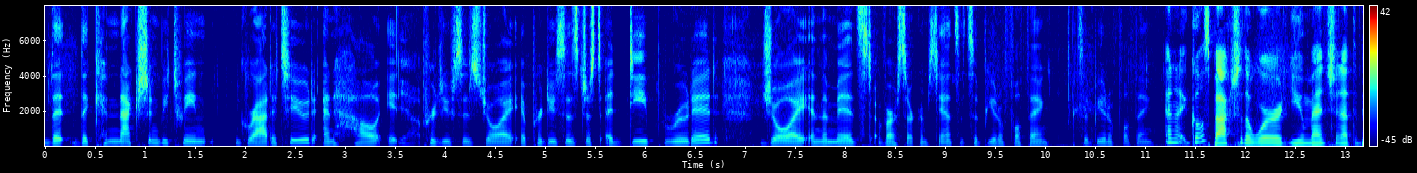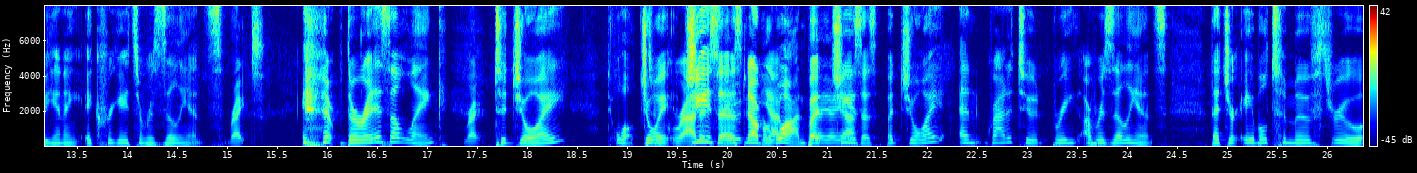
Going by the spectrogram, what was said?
the the connection between gratitude and how it yeah. produces joy. It produces just a deep rooted joy in the midst of our circumstance. It's a beautiful thing. It's a beautiful thing. And it goes back to the word you mentioned at the beginning. It creates a resilience. Right. there is a link right to joy well joy jesus number yep. one but yeah, yeah, jesus but joy and gratitude bring a resilience that you're able to move through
